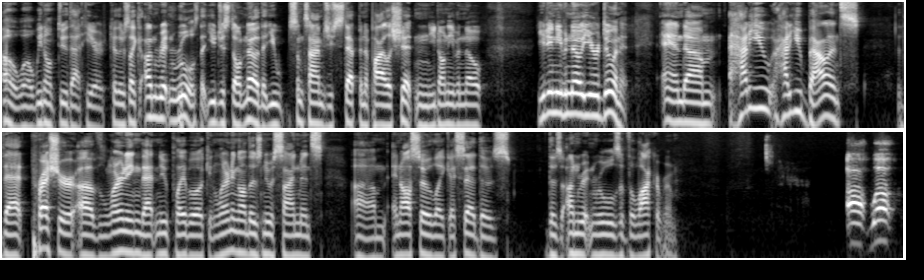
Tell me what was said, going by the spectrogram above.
oh well, we don't do that here because there's like unwritten rules that you just don't know that you sometimes you step in a pile of shit and you don't even know you didn't even know you were doing it. And um, how do you how do you balance that pressure of learning that new playbook and learning all those new assignments, um, and also, like I said, those those unwritten rules of the locker room? Uh, well,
